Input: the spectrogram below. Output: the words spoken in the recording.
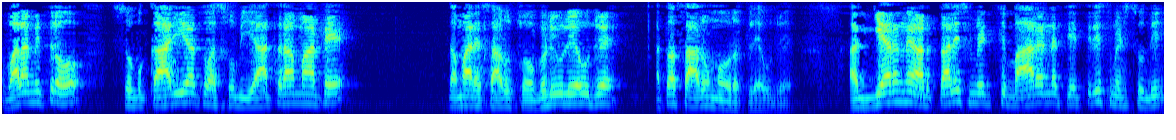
વાલા મિત્રો શુભ કાર્ય અથવા શુભ યાત્રા માટે તમારે સારું ચોઘડિયું લેવું જોઈએ અથવા સારું મુહૂર્ત લેવું જોઈએ. અગિયાર અને અડતાલીસ મિનિટથી બાર અને તેત્રીસ મિનિટ સુધી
